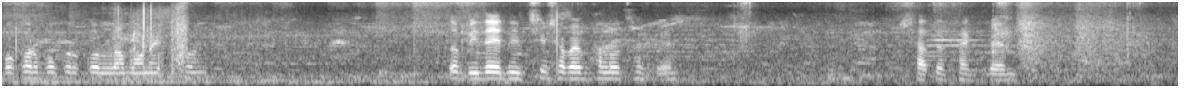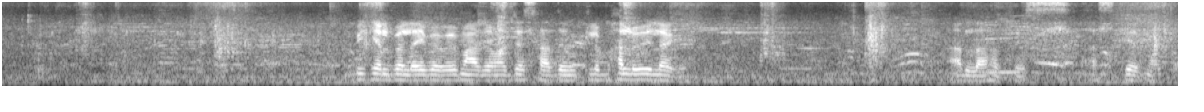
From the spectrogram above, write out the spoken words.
বকর বকর করলাম অনেকক্ষণ। তো বিদায় নিচ্ছি, সবাই ভালো থাকবেন, সাথে থাকবেন। বিকেলবেলা এইভাবে মাঝে মাঝে ছাদে উঠলে ভালোই লাগে। আল্লাহ হাফেজ, আজকের মতো।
